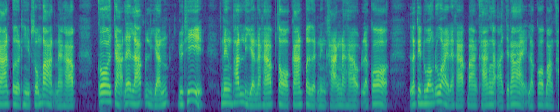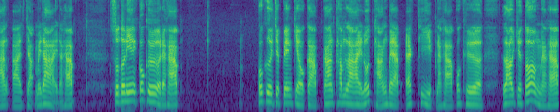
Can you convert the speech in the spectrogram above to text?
การเปิดหีบสมบัตินะครับ ก็จะได้รับเหรียญอยู่ที่ 1,000 เหรียญนะครับ ต่อการเปิด 1 ครั้งนะครับ แล้วก็แล้วแต่ดวงด้วยนะครับ บางครั้งเราอาจจะได้ แล้วก็บางครั้งอาจจะไม่ได้นะครับ ส่วนตัวนี้ก็คือนะครับ ก็คือจะเป็นเกี่ยวกับการทำลายรถถังแบบแอคทีฟนะครับ ก็คือเราจะต้องนะครับ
